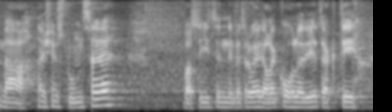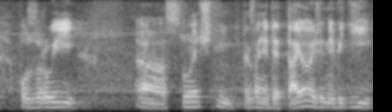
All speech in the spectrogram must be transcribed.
na naše slunce. 20 cm dalekohledy, tak ty pozorují uh, sluneční takzvaně detail, že nevidí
